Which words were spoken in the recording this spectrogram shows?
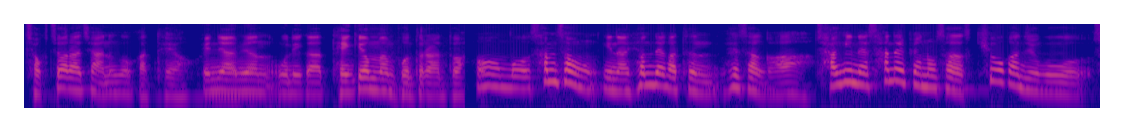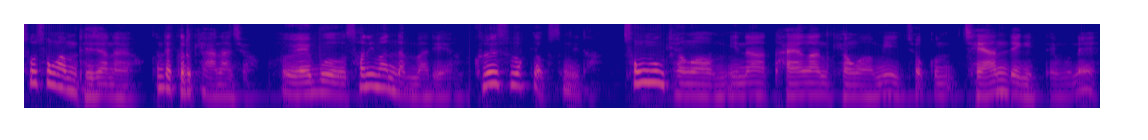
적절하지 않은 것 같아요. 왜냐하면 우리가 대기업만 보더라도, 어, 뭐, 삼성이나 현대 같은 회사가 자기네 사내 변호사 키워가지고 소송하면 되잖아요. 근데 그렇게 안 하죠. 외부 선임한단 말이에요. 그럴 수밖에 없습니다. 송무 경험이나 다양한 경험이 조금 제한되기 때문에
